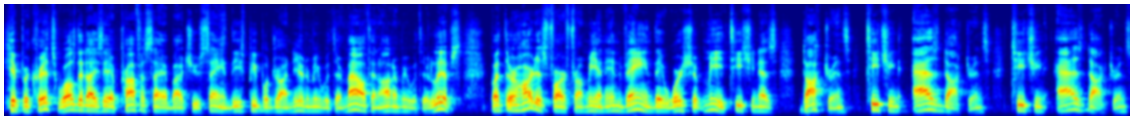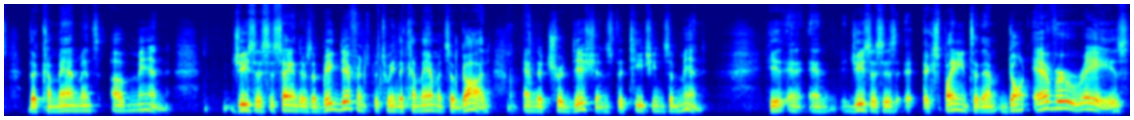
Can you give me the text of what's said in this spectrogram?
Hypocrites, well did Isaiah prophesy about you, saying, These people draw near to me with their mouth and honor me with their lips, but their heart is far from me, and in vain they worship me, teaching as doctrines, teaching as doctrines, teaching as doctrines the commandments of men. Jesus is saying there's a big difference between the commandments of God and the traditions, the teachings of men. He, and, and Jesus is explaining to them don't ever raise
